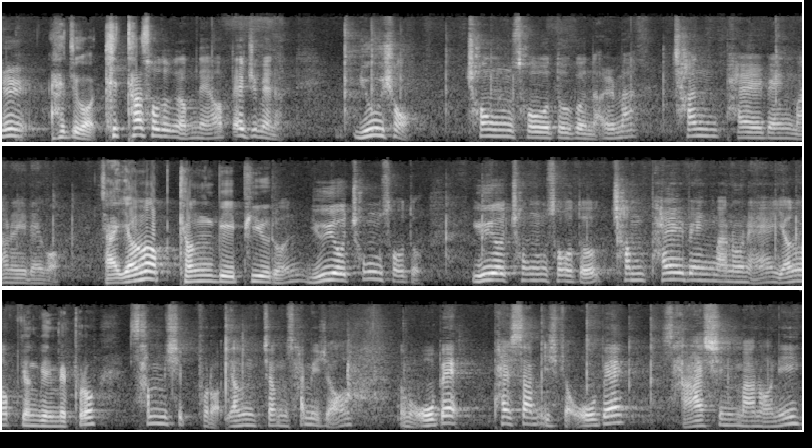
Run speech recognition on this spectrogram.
원을 해주고 기타 소득은 없네요. 빼주면은 유효 총소득은 얼마? 1,800만 원이 되고 자 영업 경비 비율은 유효 총소득 유효 총소득 1,800만 원에 영업 경비 몇 프로? 30% 0.3이죠. 그럼 500 83 24 540만 원이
